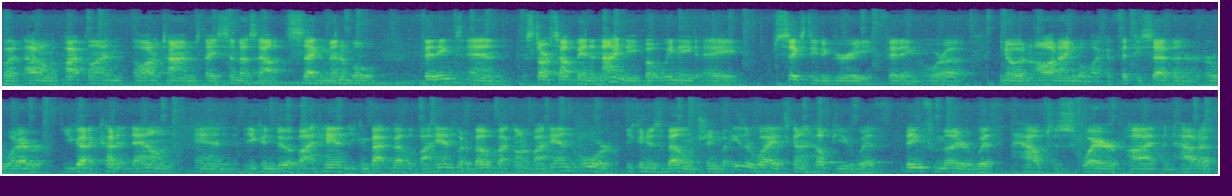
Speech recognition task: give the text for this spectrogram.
But out on the pipeline, a lot of times they send us out segmentable fittings and it starts out being a 90, but we need a 60 degree fitting or a you know, an odd angle like a 57 or, or, whatever, you got to cut it down and you can do it by hand. You can back bevel it by hand, put a bevel back on it by hand, or you can use a beveling machine. But either way, it's going to help you with being familiar with how to square pipe and how to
